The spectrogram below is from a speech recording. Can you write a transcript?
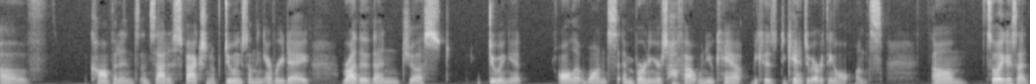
of confidence and satisfaction of doing something every day rather than just doing it all at once and burning yourself out when you can't because you can't do everything all at once. Um, so, like I said,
